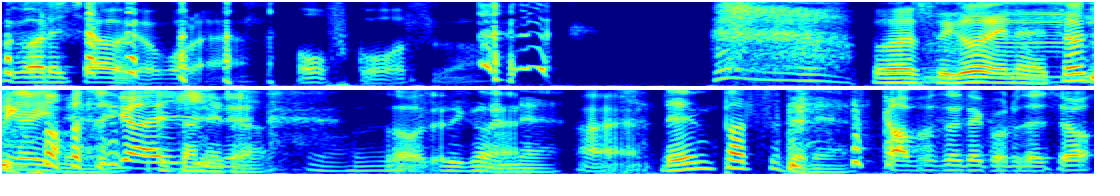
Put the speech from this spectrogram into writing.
言われちゃうよ、これ。オフコース。うわ、すごいね。調子がいいね。調子がいいね歌ネタうんそうですね。すごいね。はい。連発でね。かぶせてくるでしょ。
